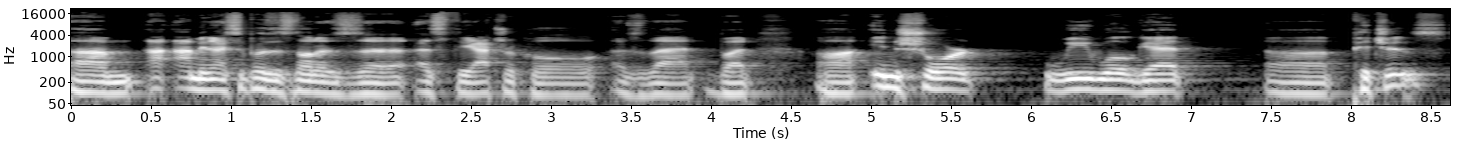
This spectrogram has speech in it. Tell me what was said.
um, I, I, mean, I suppose it's not as uh, as theatrical as that, but uh, in short, we will get uh, pitches.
